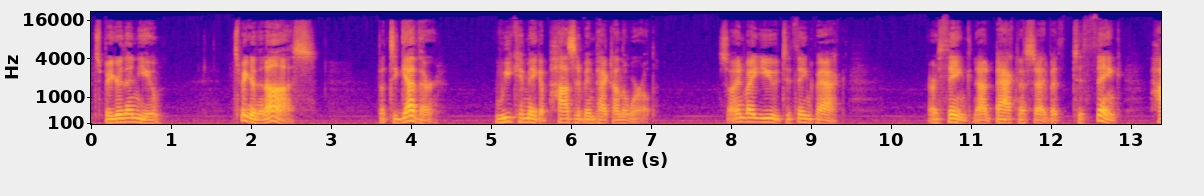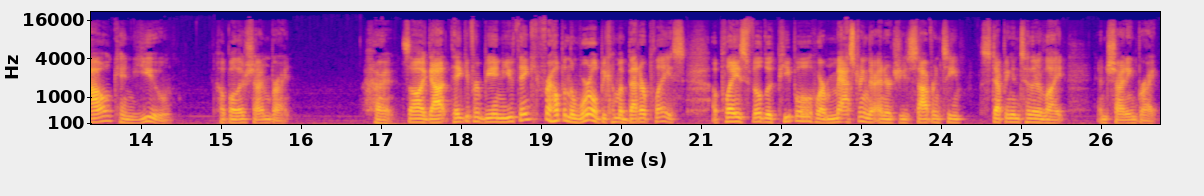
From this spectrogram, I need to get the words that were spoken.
It's bigger than you. It's bigger than us. But together, we can make a positive impact on the world. So I invite you to think back, or think, not back necessarily, but to think how can you help others shine bright? All right, that's all I got. Thank you for being you. Thank you for helping the world become a better place, a place filled with people who are mastering their energy sovereignty, stepping into their light, and shining bright.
